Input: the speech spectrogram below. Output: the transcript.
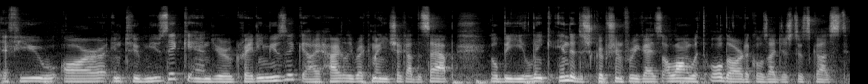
If you are into music and you're creating music, I highly recommend you check out this app. It'll be linked in the description for you guys, along with all the articles I just discussed.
